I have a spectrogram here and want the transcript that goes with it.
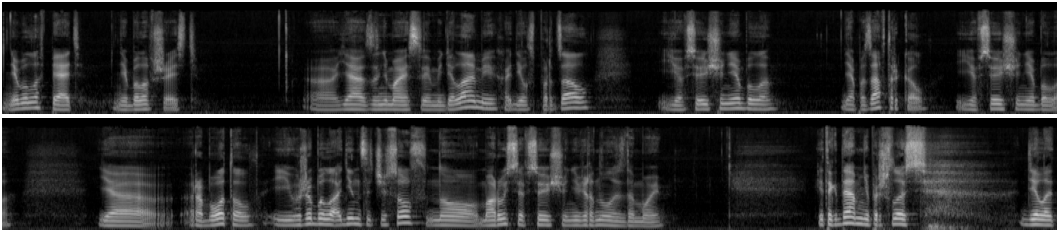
Не было в 5, не было в 6. Э, я занимаюсь своими делами, ходил в спортзал, ее все еще не было. Я позавтракал, ее все еще не было. Я работал, и уже было 11 часов, но Маруся все еще не вернулась домой. И тогда мне пришлось делать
